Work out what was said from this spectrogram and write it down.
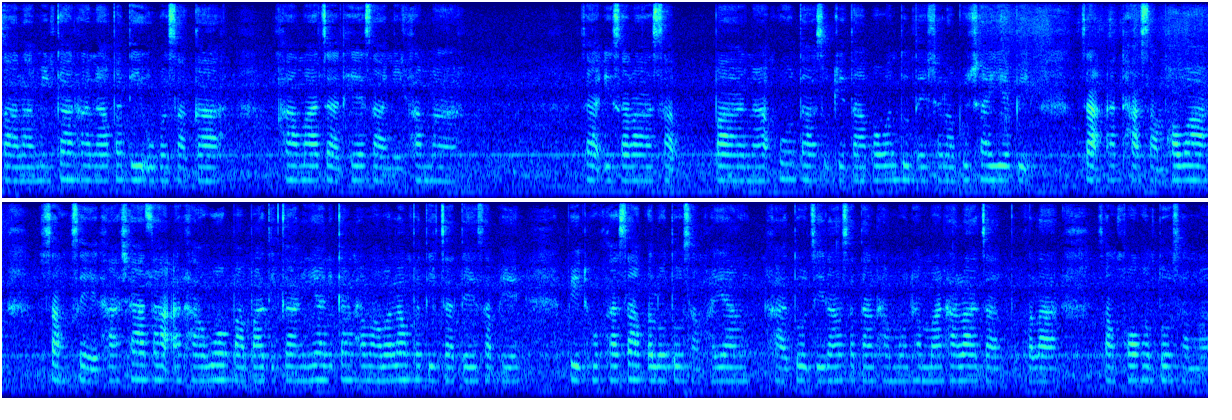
สารามิกาธานาปฏิอุปสกาคามาจากเทสานิคามาจากอิสราสัป ปานะภูตาสุกิตาพวันตุเตชลาพุชัยเยปิจากอัฏฐสัมภวาสังเสทาชาตาอัทาวปาปาติกานิยานิกังธรรมาวลังปฏิจเตสเพปิทุคาสาวกโลตุสังขยังหาตุจิรังสตังธรรมโมธรรมะทาราจากปุคลา สังโฆหนตุสัมมะ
